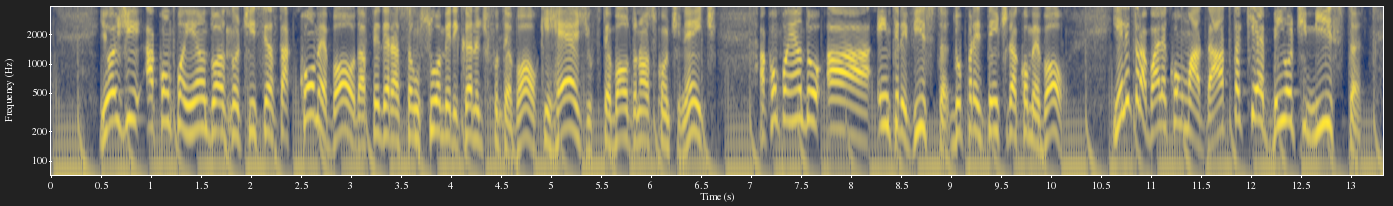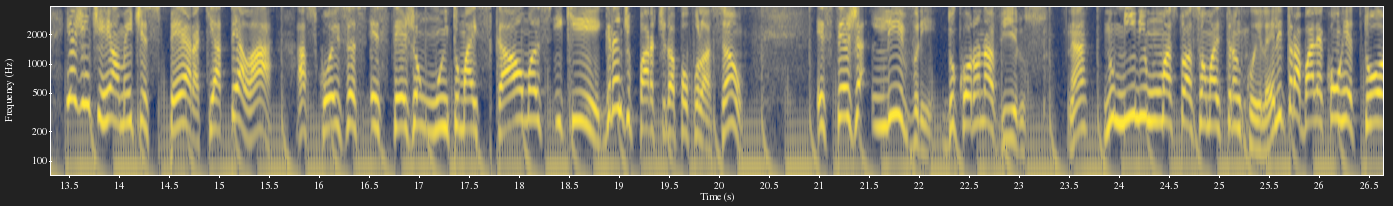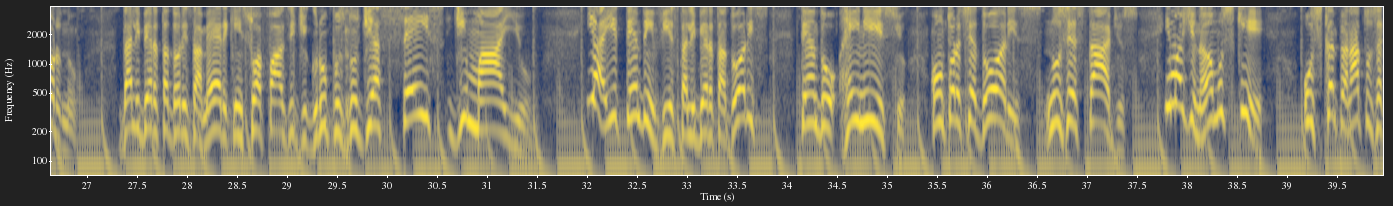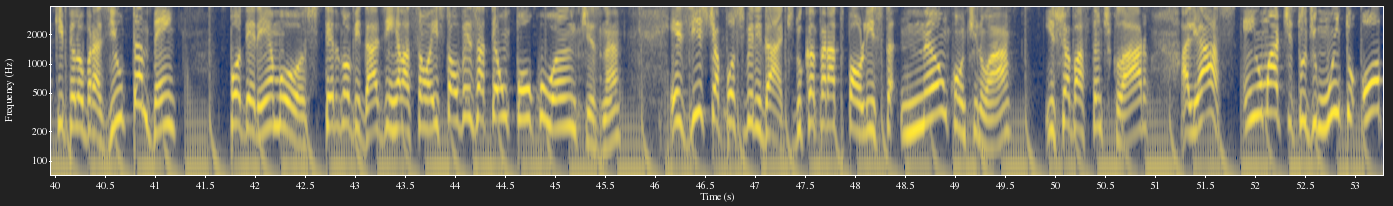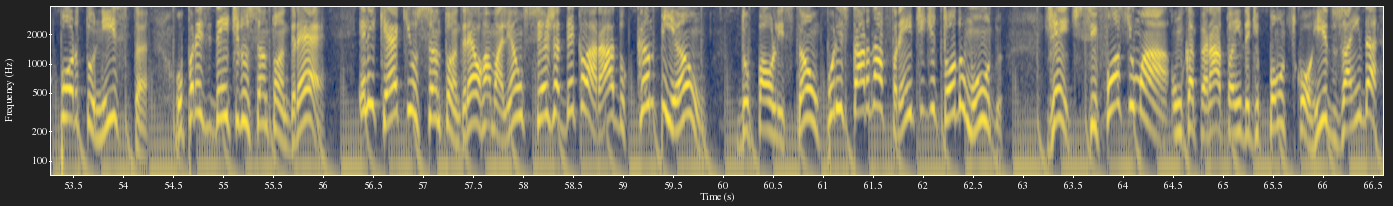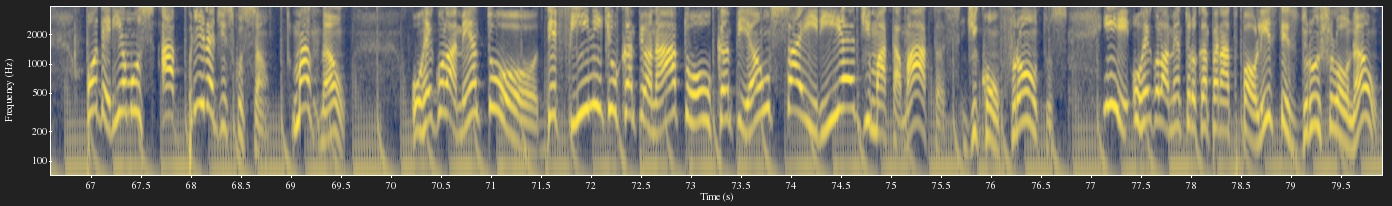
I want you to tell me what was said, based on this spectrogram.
E hoje, acompanhando as notícias da Comebol, da Federação Sul-Americana de Futebol, que rege o futebol do nosso continente, acompanhando a entrevista do presidente da Comebol, e ele trabalha com uma data que é bem otimista. E a gente realmente espera que até lá as coisas estejam muito mais calmas e que grande parte da população esteja livre do coronavírus, né? No mínimo uma situação mais tranquila. Ele trabalha com retorno da Libertadores da América em sua fase de grupos no dia 6 de maio. E aí, tendo em vista a Libertadores, tendo reinício, com torcedores nos estádios, imaginamos que os campeonatos aqui pelo Brasil também poderemos ter novidades em relação a isso, talvez até um pouco antes, né? Existe a possibilidade do Campeonato Paulista não continuar, isso é bastante claro. Aliás, em uma atitude muito oportunista, o presidente do Santo André, ele quer que o Santo André, o Ramalhão, seja declarado campeão do Paulistão por estar na frente de todo mundo. Gente, se fosse uma, um campeonato ainda de pontos corridos, ainda poderíamos abrir a discussão. Mas não. O regulamento define que o campeonato ou o campeão sairia de mata-matas, de confrontos. E o regulamento do Campeonato Paulista, esdrúxulo ou não,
